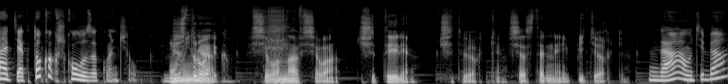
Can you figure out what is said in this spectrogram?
Кстати, а кто как школу закончил? Без меня- троек. Всего-навсего четыре четверки, все остальные пятерки. Да, а у тебя?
